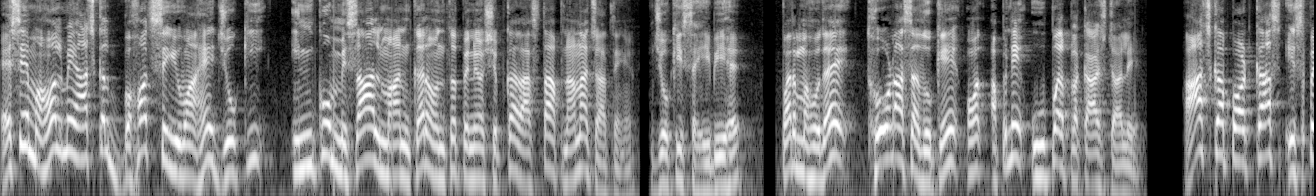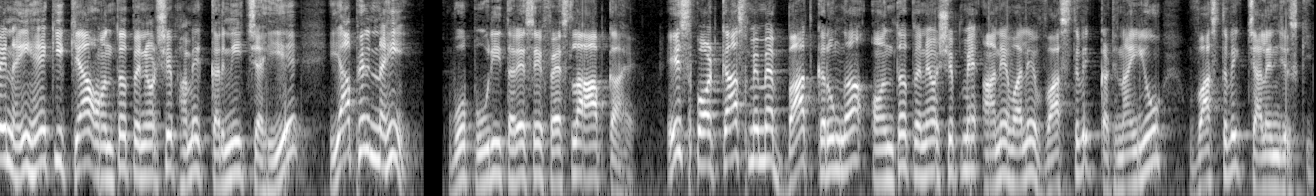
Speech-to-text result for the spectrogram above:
ऐसे माहौल में आजकल बहुत से युवा हैं जो कि इनको मिसाल मानकर ऑन्टरप्रेन्योरशिप का रास्ता अपनाना चाहते हैं, जो कि सही भी है। पर महोदय, थोड़ा सा रुकें और अपने ऊपर प्रकाश डालें। आज का पॉडकास्ट इस पे नहीं है कि क्या ऑन्टरप्रेन्योरशिप हमें करनी चाहिए या फिर नहीं, वो पूरी तरह से फैसला आपका है। इस पॉडकास्ट में मैं बात करूँगा ऑन्टरप्रेन्योरशिप में आने वाले वास्तविक कठिनाइयों, वास्तविक चैलेंजेस की।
